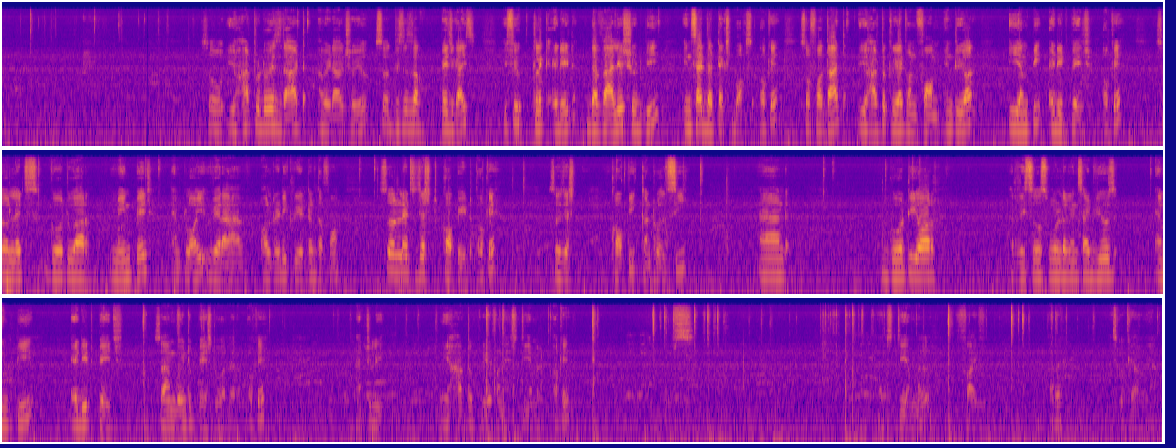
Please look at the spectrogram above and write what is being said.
so you have to do is that wait i'll show you. So this is the page guys. If you click edit the value should be inside the text box okay? So for that you have to create one form into your emp edit page okay? So let's go to our main page employee where i have already created the form. So let's just copy it okay? So just copy control c and go to your resource folder inside views emp edit page. So i'm going to paste over there okay actually we have to create one html okay Oops. html5 अरे इसको क्या हो गया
